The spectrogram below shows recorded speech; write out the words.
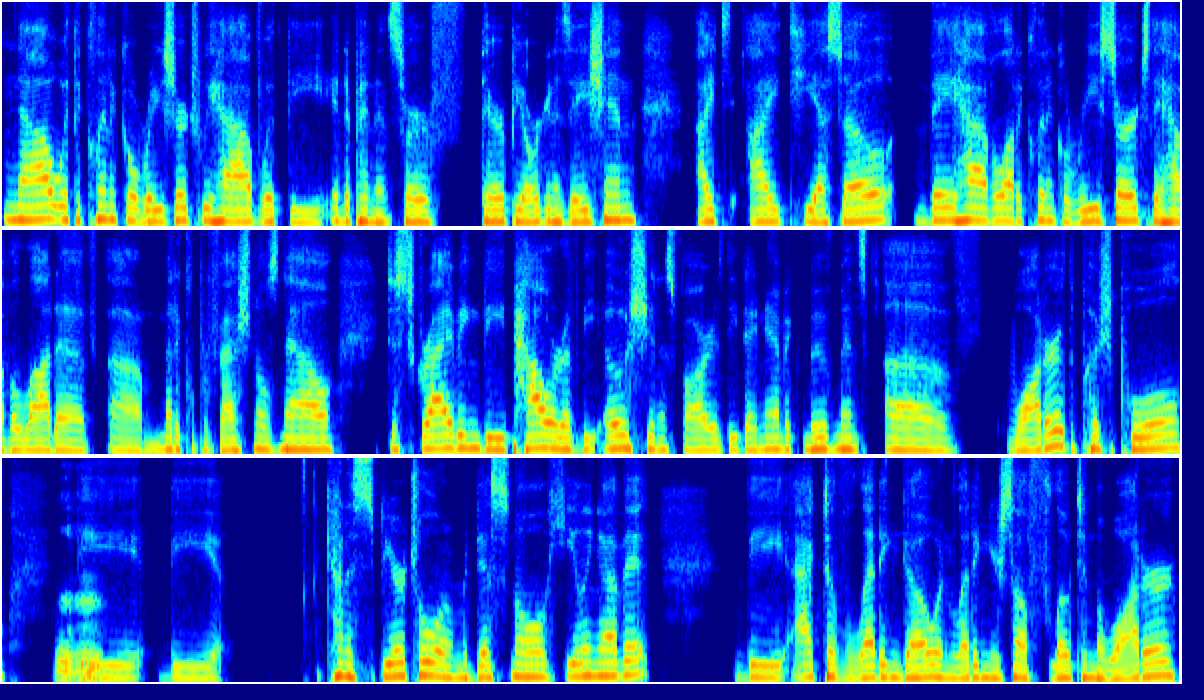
now with the clinical research we have with the Independent Surf Therapy Organization, ITSO, they have a lot of clinical research. They have a lot of um, medical professionals now describing the power of the ocean as far as the dynamic movements of water, the push pull, mm-hmm. the the kind of spiritual or medicinal healing of it, the act of letting go and letting yourself float in the water.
